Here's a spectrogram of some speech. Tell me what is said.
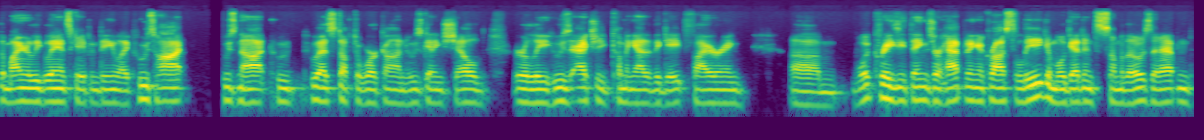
the minor league landscape and being like, who's hot, who's not, who who has stuff to work on, who's getting shelled early, who's actually coming out of the gate firing. Um, what crazy things are happening across the league, and we'll get into some of those that happened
